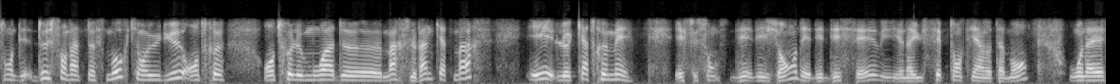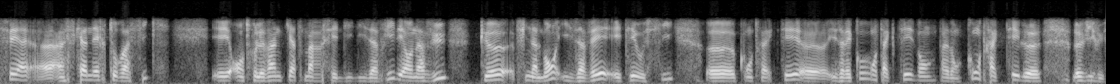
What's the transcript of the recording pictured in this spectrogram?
sont 229 morts qui ont eu lieu entre, entre le mois de mars, le 24 mars, et le 4 mai. Et ce sont des, gens, des, décès, il y en a eu 71 notamment, où on avait fait un, scanner thoracique et entre le 24 mars et 10 avril, et on a vu que finalement ils avaient été aussi euh, contractés, euh, ils avaient contacté, pardon, contracté le, le, virus.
